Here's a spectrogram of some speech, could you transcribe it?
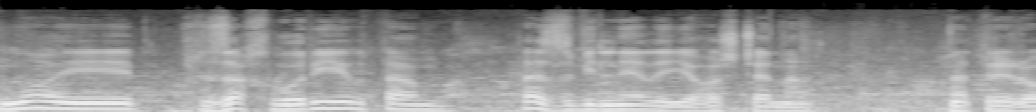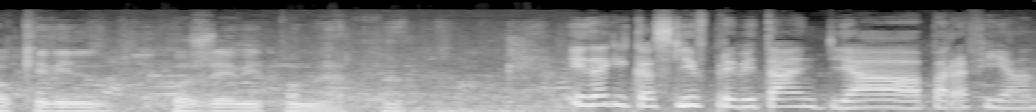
Ну і захворів там, та звільнили його ще на, на три роки. Він пожив і помер. І декілька слів привітань для парафіян.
